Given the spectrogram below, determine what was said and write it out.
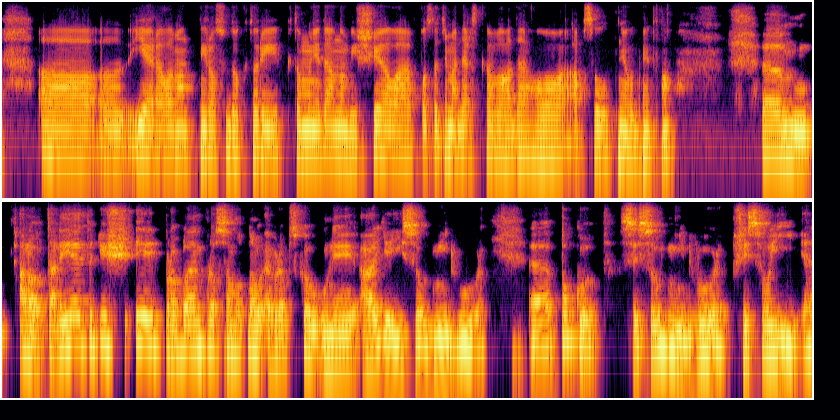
uh, je relevantný rozsudok, ktorý k tomu nedávno vyšiel a v podstate maďarská vláda ho absolútne odmietla. Um, ano, tady je totiž i problém pro samotnou Evropskou unii a její soudní dvůr. Uh, pokud si soudní dvůr přisvojí uh,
